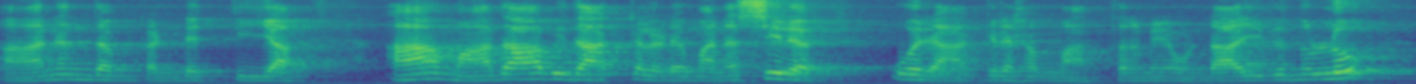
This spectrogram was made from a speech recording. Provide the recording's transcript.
ആനന്ദം കണ്ടെത്തിയ ആ മാതാപിതാക്കളുടെ മനസ്സിൽ ഒരാഗ്രഹം മാത്രമേ ഉണ്ടായിരുന്നുള്ളൂ.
